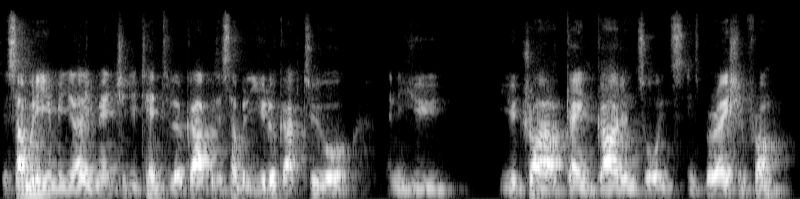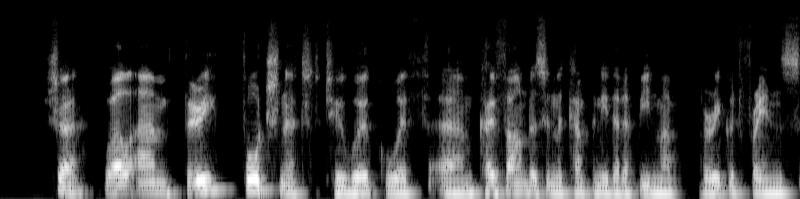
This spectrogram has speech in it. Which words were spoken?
Is somebody you know you mentioned you tend to look up? Is there somebody you look up to, or and you you try gain guidance or inspiration from? Sure. Well, I'm very fortunate to work with um, co-founders in the company that have been my very good friends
